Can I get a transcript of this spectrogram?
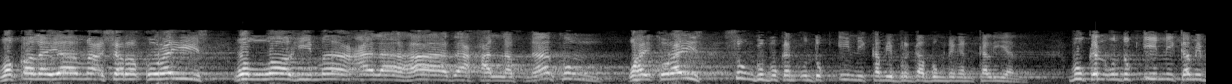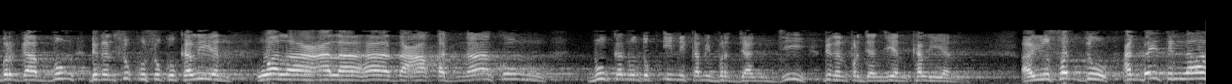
Wa qala ya ma'syara Quraisy, wallahi ma ala hadha halafnakum. Wahai Quraisy, sungguh bukan untuk ini kami bergabung dengan kalian. Bukan untuk ini kami bergabung dengan suku-suku kalian. Wala ala hadha aqadnakum. Bukan untuk ini kami berjanji dengan perjanjian kalian ayusaddu an baitillah?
